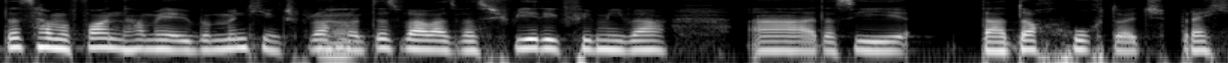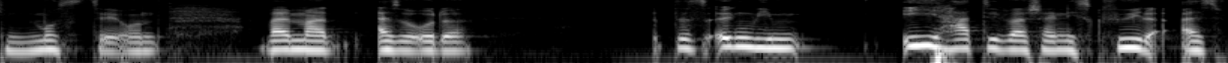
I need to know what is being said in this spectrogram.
das haben wir vorhin, haben wir über München gesprochen und das war was, was schwierig für mich war, äh, dass ich da doch Hochdeutsch sprechen musste und weil man, also oder das irgendwie, ich hatte wahrscheinlich das Gefühl, als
